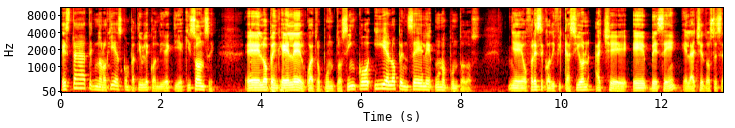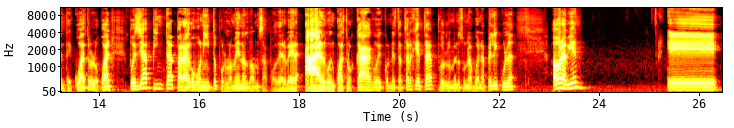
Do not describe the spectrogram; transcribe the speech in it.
esta tecnología es compatible con DirectX 11 el OpenGL el 4.5 y el OpenCL 1.2. Eh, ofrece codificación HEBC, el H264, lo cual pues ya pinta para algo bonito, por lo menos vamos a poder ver algo en 4K con esta tarjeta, por lo menos una buena película. Ahora bien, eh,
